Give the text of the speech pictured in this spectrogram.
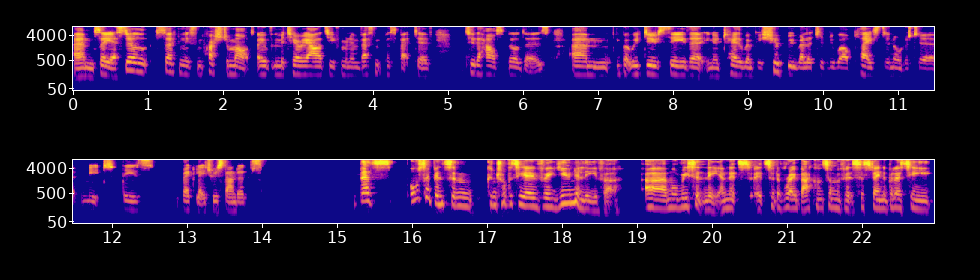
Um, so yeah, still certainly some question marks over the materiality from an investment perspective to the house builders. Um, but we do see that you know Taylor Wimpey should be relatively well placed in order to meet these regulatory standards. There's also been some controversy over Unilever uh, more recently, and it's it's sort of rode back on some of its sustainability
